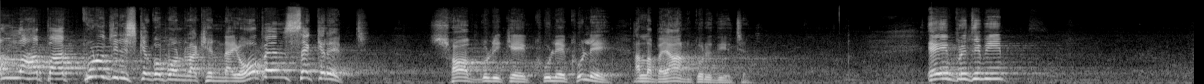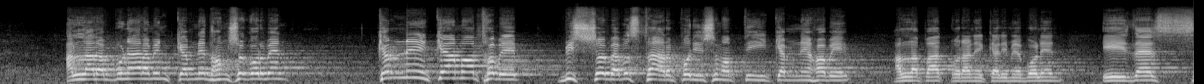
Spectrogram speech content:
আল্লাহ পাক কোনো জিনিসকে গোপন রাখেন নাই। ওপেন সেক্রেট সবগুলিকে খুলে খুলে আল্লাহ বায়ান করে দিয়েছেন। এই পৃথিবী আল্লাহ রাব্বুল আরামিন কেমনে ধ্বংস করবেন? কেমনে কেমত হবে? বিশ্ব ব্যবস্থার পরিসমাপ্তি কেমনে হবে? আল্লাহ পাক কোরআনে কারিমে বলেন ইজাস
